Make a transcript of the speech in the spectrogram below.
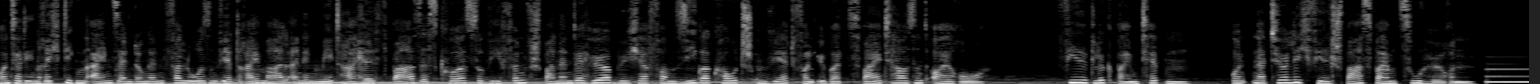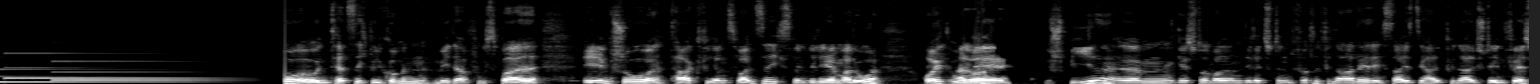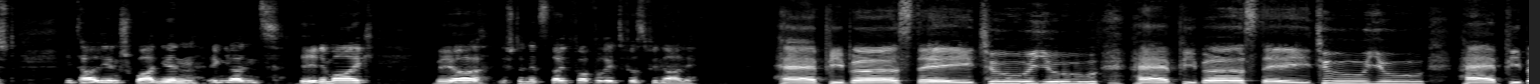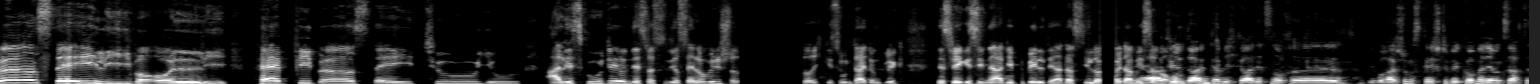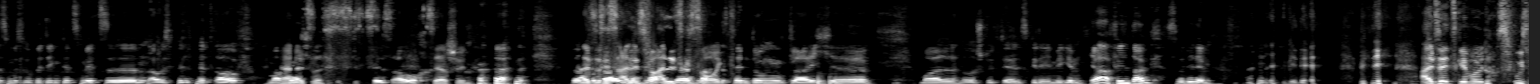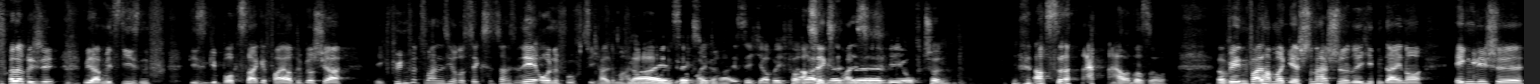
Unter den richtigen Einsendungen verlosen wir dreimal einen Meta Health Basiskurs sowie fünf spannende Hörbücher vom Siegercoach im Wert von über 2000 Euro. Viel Glück beim Tippen. Und natürlich viel Spaß beim Zuhören. und herzlich willkommen. Meta-Fußball EM-Show, Tag 24. Sven William, hallo. Heute ohne hallo. Spiel. Ähm, gestern waren die letzten Viertelfinale, das heißt, die Halbfinale stehen fest. Italien, Spanien, England, Dänemark. Wer ist denn jetzt dein Favorit fürs Finale? Happy birthday to you. Happy birthday to you. Happy birthday, lieber Olli. Happy birthday to you. Alles Gute und das, was du dir selber wünschst, durch Gesundheit und Glück. Deswegen sind ja die Bilder, ja, dass die Leute da wissen, ja, warum. Vielen Dank, habe ich gerade jetzt noch äh, Überraschungsgäste bekommen. Die haben gesagt, das muss unbedingt jetzt mit äh, aufs Bild mit drauf. Mach ja, also das, das auch. Sehr schön. also das ist alles für alles gesorgt. Nach der Sendung gleich äh, mal noch ein Stück der ins Genehmigen. Ja, vielen Dank, Sven dem. also jetzt gehen wir wieder aufs Fußballerische. Wir haben jetzt diesen, diesen Geburtstag gefeiert. Du wirst ja 25 oder 26? Nee, ohne 50 halte mal. Nein, 36, aber ich verrate Ach, 36. Nicht, äh, wie oft schon. Ach so, oder so. Auf jeden Fall haben wir gestern, hast du natürlich in deiner englischen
